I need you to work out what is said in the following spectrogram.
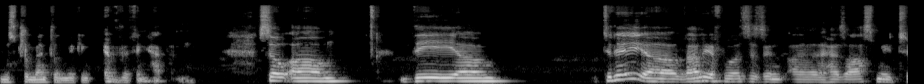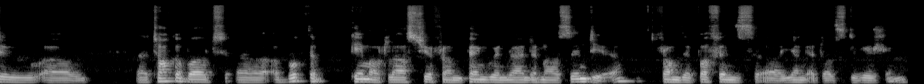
instrumental in making everything happen. So, um, the um, today, uh, Valley of Words has, in, uh, has asked me to uh, uh, talk about a book that came out last year from Penguin Random House India, from the Puffins uh, Young Adults Division.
